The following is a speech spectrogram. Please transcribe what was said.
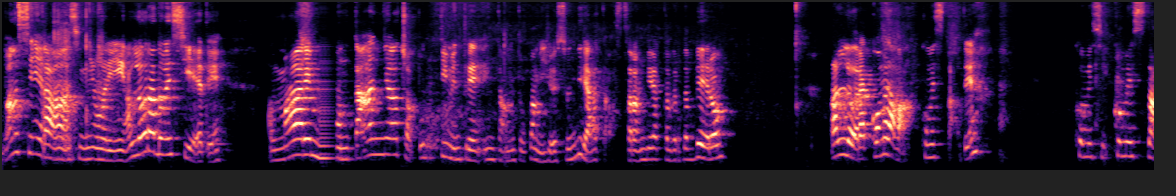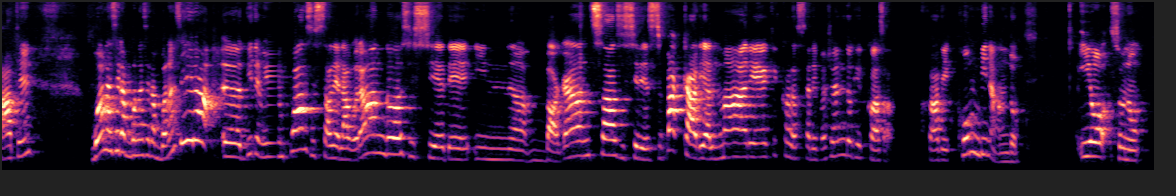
Buonasera signori, allora dove siete? Al mare, in montagna, ciao a tutti, mentre intanto qua mi dice che sono in diretta, sarò in diretta per davvero? Allora, come la va? Come state? Come, si, come state? Buonasera, buonasera, buonasera. Eh, ditemi un po' se state lavorando, se siete in vacanza, se siete svaccati al mare, che cosa state facendo, che cosa state combinando. Io sono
